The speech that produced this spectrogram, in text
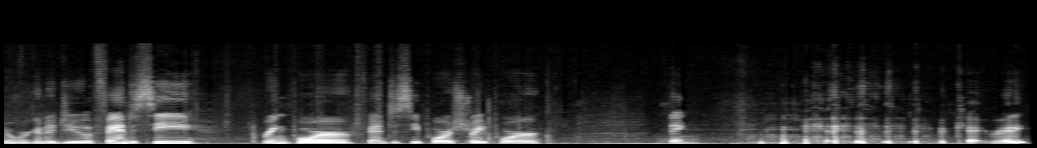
So we're gonna do a fantasy ring pour, fantasy pour, straight pour thing. okay, ready?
